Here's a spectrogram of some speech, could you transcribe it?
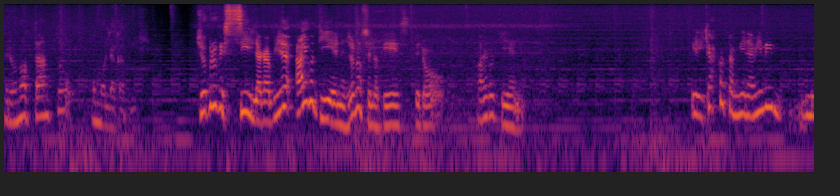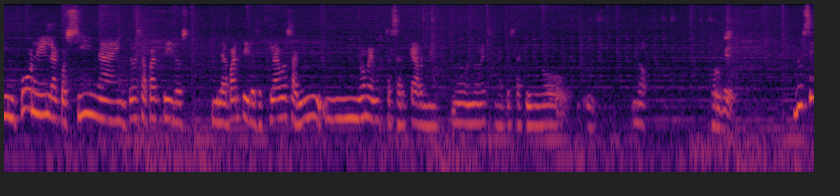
pero no tanto como en la capilla. Yo creo que sí, la capilla algo tiene, yo no sé lo que es, pero algo tiene. El casco también a mí me, me impone la cocina y toda esa parte de los y la parte de los esclavos a mí no me gusta acercarme, no, no es una cosa que yo no, ¿Por qué? no sé,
